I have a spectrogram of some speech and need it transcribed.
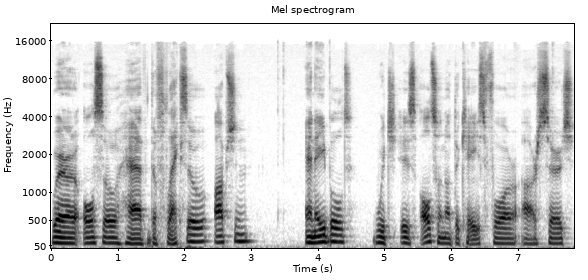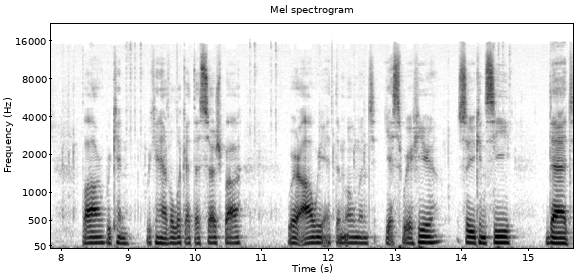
where I also have the Flexo option enabled, which is also not the case for our search bar. We can we can have a look at the search bar. Where are we at the moment? Yes, we're here. So you can see that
